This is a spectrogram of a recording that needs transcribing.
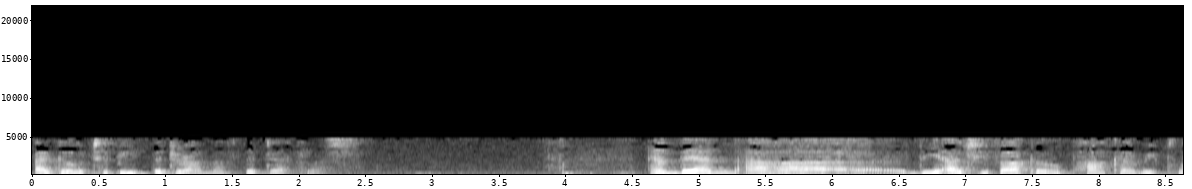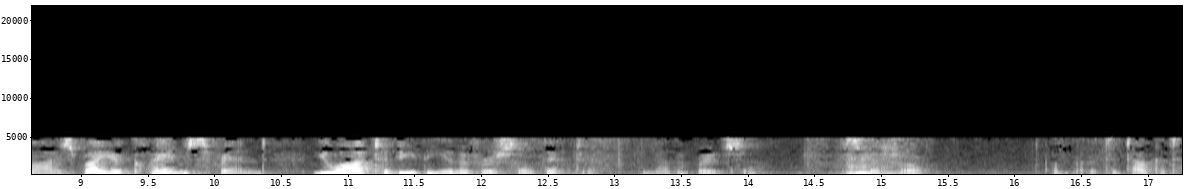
I go to beat the drum of the deathless. And then uh, the Ajivaka Upaka replies, By your claims, friend, you ought to be the universal victor. In other words, a special of Tathagata.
